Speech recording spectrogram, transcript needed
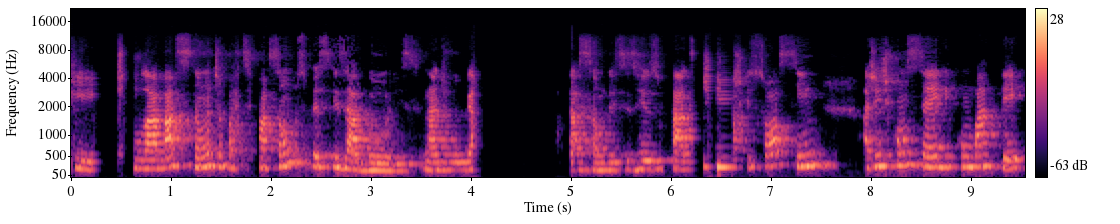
que estimular bastante a participação dos pesquisadores na divulgação desses resultados. Acho que só assim a gente consegue combater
